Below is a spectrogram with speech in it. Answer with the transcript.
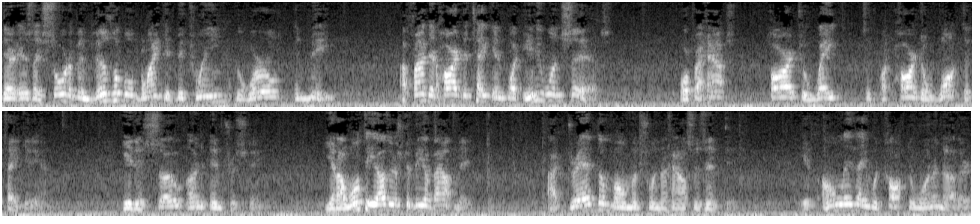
there is a sort of invisible blanket between the world and me. I find it hard to take in what anyone says, or perhaps hard to wait, to, hard to want to take it in. It is so uninteresting. Yet I want the others to be about me. I dread the moments when the house is empty. If only they would talk to one another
